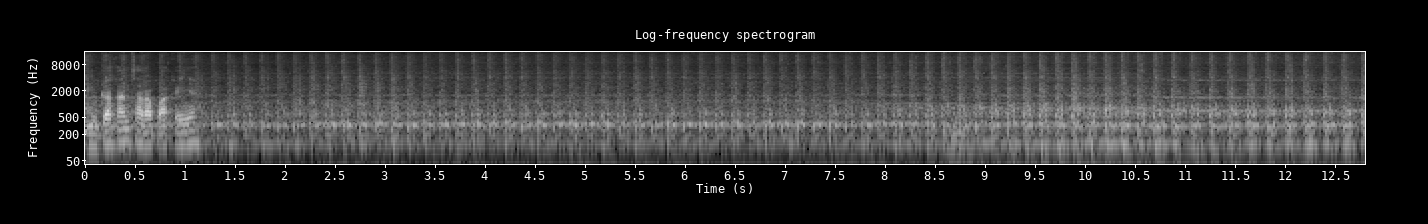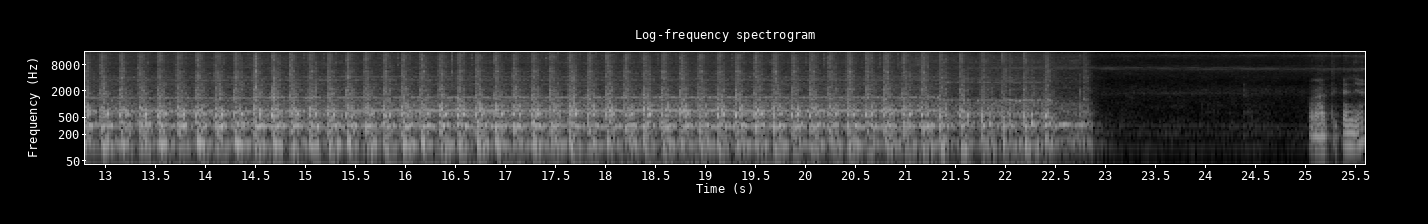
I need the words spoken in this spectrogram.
mudah kan cara pakainya? Perhatikan ya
